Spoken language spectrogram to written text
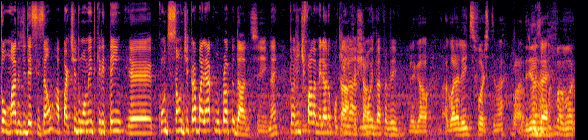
tomada de decisão a partir do momento que ele tem é, condição de trabalhar com o próprio dado. Sim. Né? Então a gente fala melhor um pouquinho tá, na, no momento do data driven. Legal. Agora, Ladies First, né? Claro. Adriana, é. por favor,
